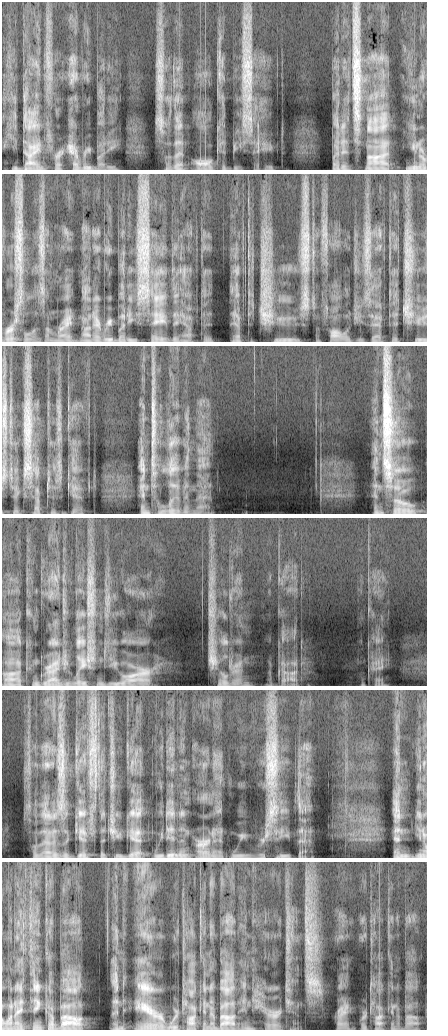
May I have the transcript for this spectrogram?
He died for everybody so that all could be saved. But it's not universalism, right? Not everybody's saved. They have to, they have to choose to follow Jesus. They have to choose to accept His gift and to live in that. And so, uh, congratulations, you are children of God, okay? So that is a gift that you get. We didn't earn it, we received that. And you know, when I think about an heir, we're talking about inheritance, right? We're talking about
